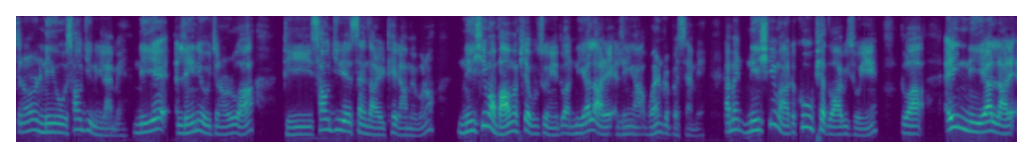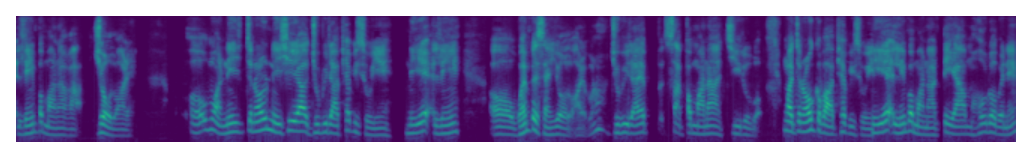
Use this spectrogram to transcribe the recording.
ကျွန်တော်တို့နေကိုစောင့်ကြည့်နေလိုက်မယ်နေရဲ့အလင်းတွေကိုကျွန်တော်တို့ကဒီစောင့်ကြည့်တဲ့ sensor တွေထည့်ထားမယ်ပေါ့နော်နေရှိမှဘာမှမဖြတ်ဘူးဆိုရင်သူကနေရလာတဲ့အလင်းက100%ပဲဒါပေမဲ့နေရှိမှတစ်ခုဖြတ်သွားပြီဆိုရင်သူကအဲ့ဒီနေရလာတဲ့အလင်းပမာဏကညော့သွားတယ်။ဟိုဥပမာနေကျွန်တော်တို့နေရှိကဂျူပီတာဖြတ်ပြီဆိုရင်နေရဲ့အလင်း အော်1%ညော့သွားတယ်ပေါ့နော်ဂျူပီတာရဲ့ပမာဏကြီးလို့ပေါ့ဥပမာကျွန်တော်တို့ကဘာဖြတ်ပြီဆိုရင်နေရဲ့အလင်းပမာဏ100မဟုတ်တော့ဘဲနဲ့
